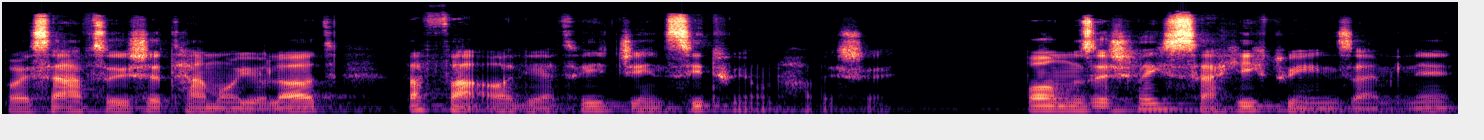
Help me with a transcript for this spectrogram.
باعث افزایش تمایلات و فعالیت های جنسی توی اونها بشه. با آموزش های صحیح توی این زمینه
